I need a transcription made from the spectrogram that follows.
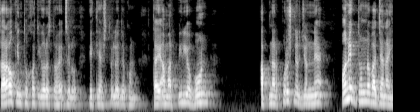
তারাও কিন্তু ক্ষতিগ্রস্ত হয়েছিল। ইতিহাস তুলে দেখুন। তাই আমার প্রিয় বোন, আপনার প্রশ্নের জন্যে অনেক ধন্যবাদ জানাই।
